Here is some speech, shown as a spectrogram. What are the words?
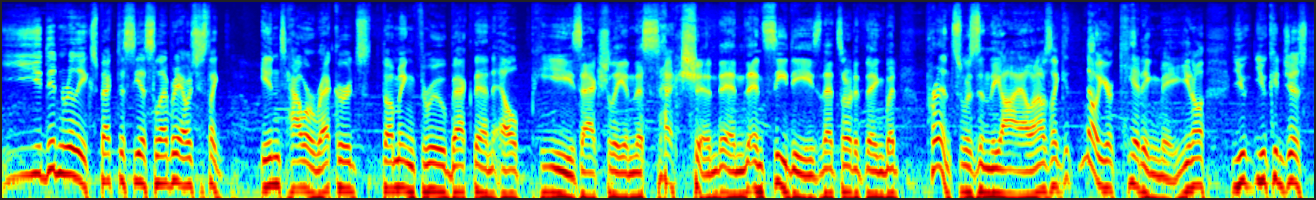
you didn't really expect to see a celebrity. I was just like in Tower Records thumbing through back then LPs actually in this section and, and CDs, that sort of thing. But Prince was in the aisle, and I was like, no, you're kidding me. You know, you, you can just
